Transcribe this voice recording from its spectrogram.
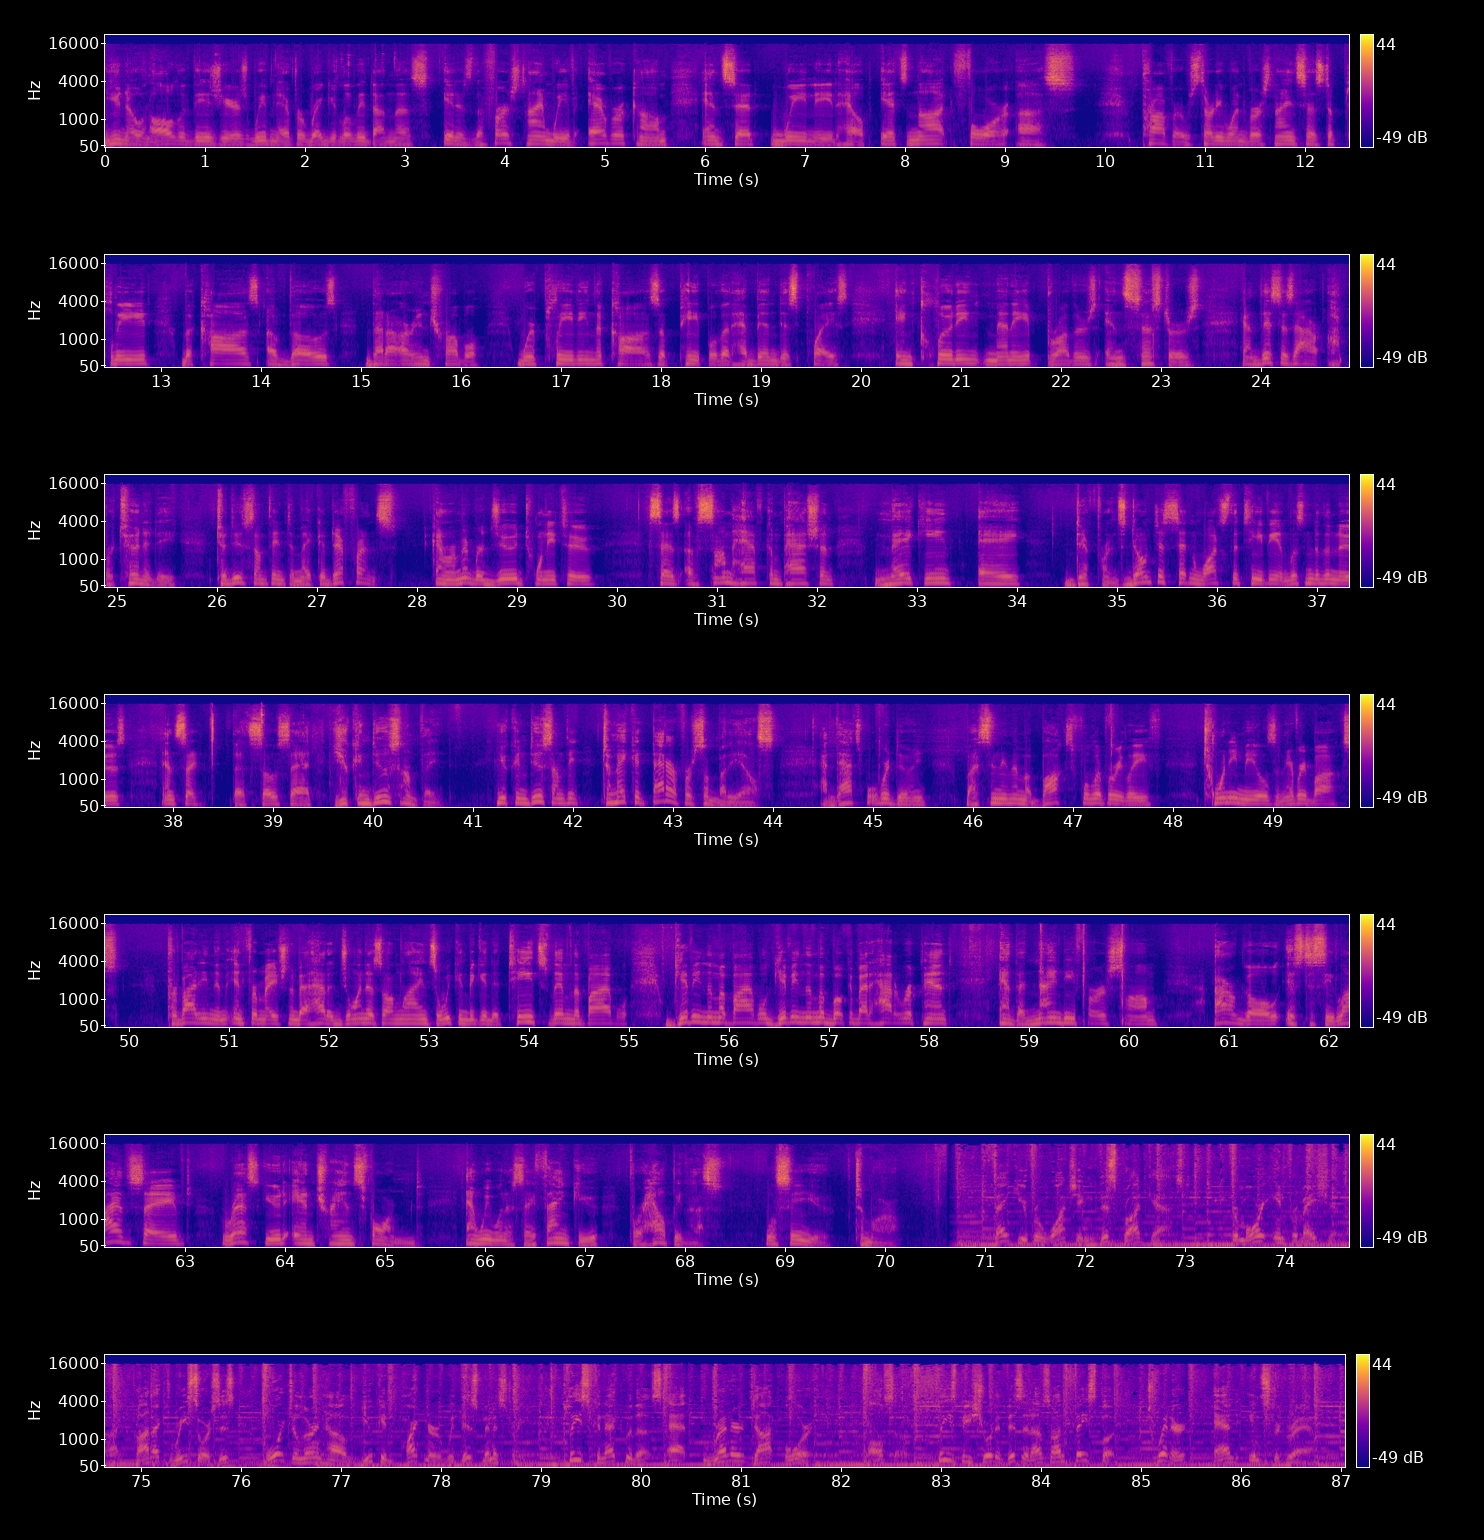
You know, in all of these years, we've never regularly done this. It is the first time we've ever come and said, We need help. It's not for us. Proverbs 31, verse 9 says to plead the cause of those that are in trouble. We're pleading the cause of people that have been displaced, including many brothers and sisters. And this is our opportunity to do something to make a difference. And remember, Jude 22 says, Of some have compassion, making a difference. Don't just sit and watch the TV and listen to the news and say, That's so sad. You can do something. You can do something to make it better for somebody else. And that's what we're doing by sending them a box full of relief, 20 meals in every box, providing them information about how to join us online so we can begin to teach them the Bible, giving them a Bible, giving them a book about how to repent, and the 91st Psalm. Our goal is to see lives saved, rescued, and transformed. And we want to say thank you for helping us. We'll see you tomorrow. Thank you for watching this broadcast. For more information on product resources or to learn how you can partner with this ministry, please connect with us at renner.org. Also, please be sure to visit us on Facebook, Twitter, and Instagram.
